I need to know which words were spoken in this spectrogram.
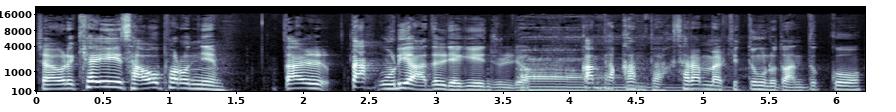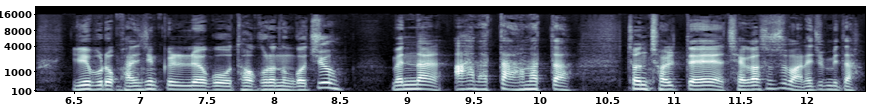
자, 우리 K4585님. 딸, 딱 우리 아들 얘기인 줄요. 아. 깜빡깜빡. 사람 말 귀뚱으로도 안 듣고 일부러 관심 끌려고 더 그러는 거죠? 맨날, 아, 맞다, 아, 맞다. 전 절대 제가 수습 안 해줍니다.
